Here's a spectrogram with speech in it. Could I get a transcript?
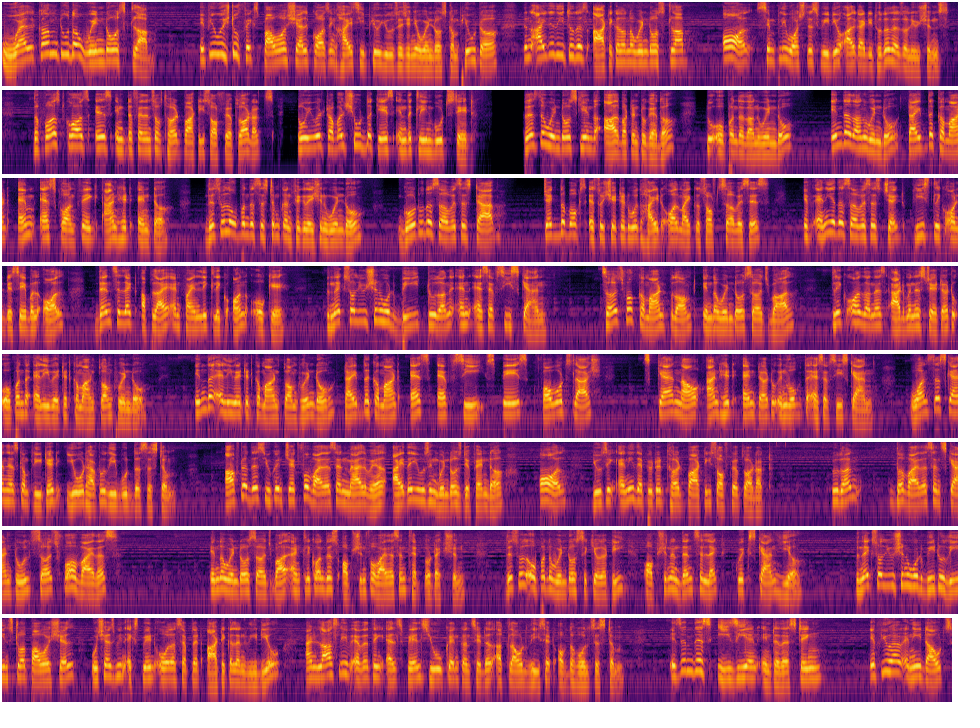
Welcome to the Windows Club. If you wish to fix PowerShell causing high CPU usage in your Windows computer, then either read through this article on the Windows Club or simply watch this video, I'll guide you through the resolutions. The first cause is interference of third-party software products, so we will troubleshoot the case in the clean boot state. Press the Windows key and the R button together to open the run window in the run window, type the command msconfig and hit enter. This will open the system configuration window. Go to the services tab. Check the box associated with hide all Microsoft services. If any other service is checked, please click on disable all. Then select apply and finally click on OK. The next solution would be to run an SFC scan. Search for command prompt in the Windows search bar Click on Run as Administrator to open the elevated command prompt window. In the elevated command prompt window, type the command sfc space forward slash scan now and hit enter to invoke the sfc scan. Once the scan has completed, you would have to reboot the system. After this, you can check for virus and malware either using Windows Defender or using any reputed third-party software product. To run the virus and scan tool, search for virus in the Windows search bar and click on this option for virus and threat protection. This will open the Windows security option and then select quick scan here. The next solution would be to reinstall PowerShell which has been explained over a separate article and video. And lastly, if everything else fails, you can consider a cloud reset of the whole system. Isn't this easy and interesting? If you have any doubts,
